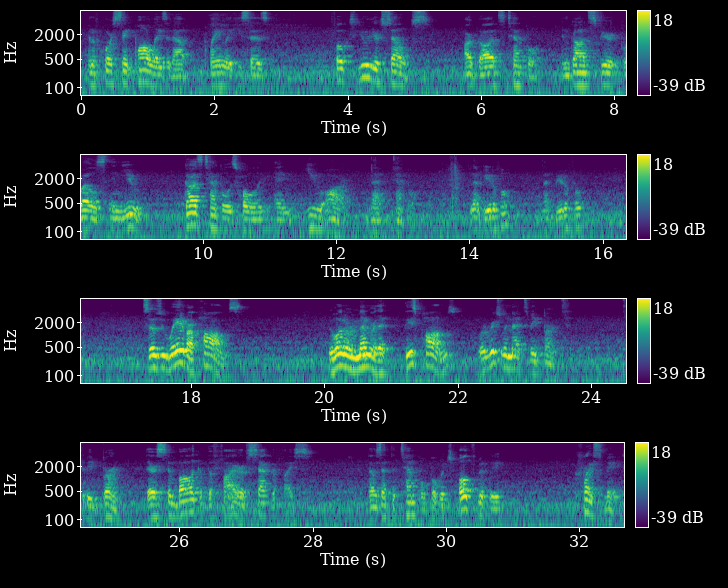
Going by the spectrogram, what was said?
And of course, St. Paul lays it out plainly. He says, Folks, you yourselves are God's temple, and God's Spirit dwells in you. God's temple is holy, and you are that temple. Isn't that beautiful? Isn't that beautiful? So as we wave our palms, we want to remember that these palms were originally meant to be burnt. To be burnt. They're symbolic of the fire of sacrifice that was at the temple, but which ultimately Christ made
